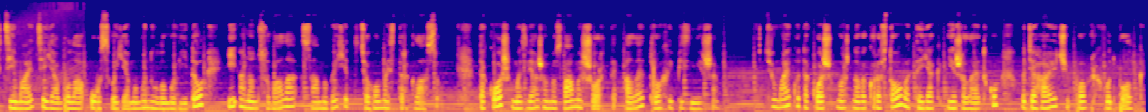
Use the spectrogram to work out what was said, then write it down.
В цій майці я була у своєму минулому відео і анонсувала саме вихід цього майстер-класу. Також ми зв'яжемо з вами шорти, але трохи пізніше. Цю майку також можна використовувати як і жилетку, одягаючи поверх футболки,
